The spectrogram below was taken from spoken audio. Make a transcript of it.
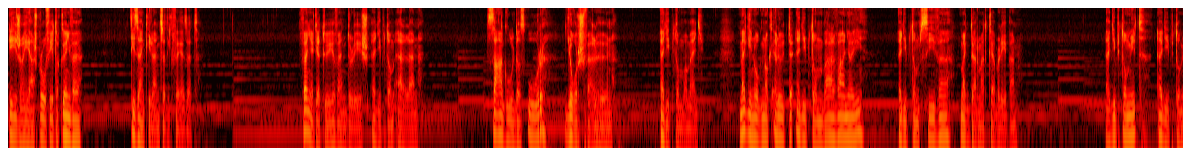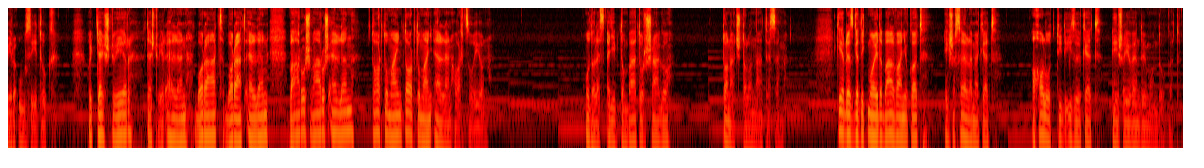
Ézsaiás próféta könyve, 19. fejezet. Fenyegető jövendülés Egyiptom ellen. Száguld az Úr gyors felhőn. Egyiptomba megy. Meginognak előtte Egyiptom bálványai, Egyiptom szíve megdermet keblében. Egyiptomit Egyiptomira úszítok, hogy testvér, testvér ellen, barát, barát ellen, város, város ellen, tartomány, tartomány ellen harcoljon. Oda lesz Egyiptom bátorsága, tanácstalanná teszem. Kérdezgetik majd a bálványokat és a szellemeket, a halott idézőket és a jövendő mondókat.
